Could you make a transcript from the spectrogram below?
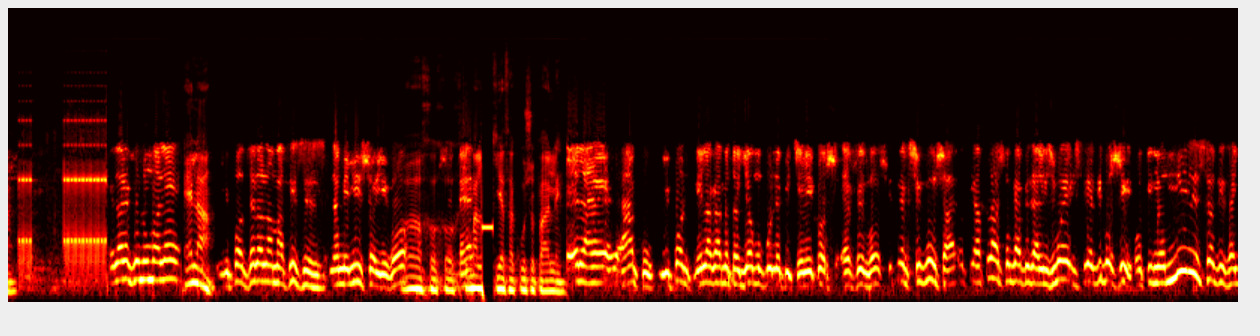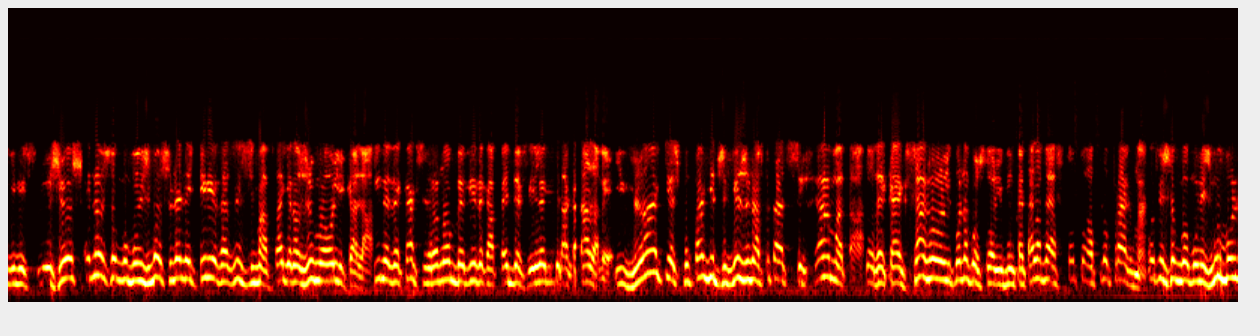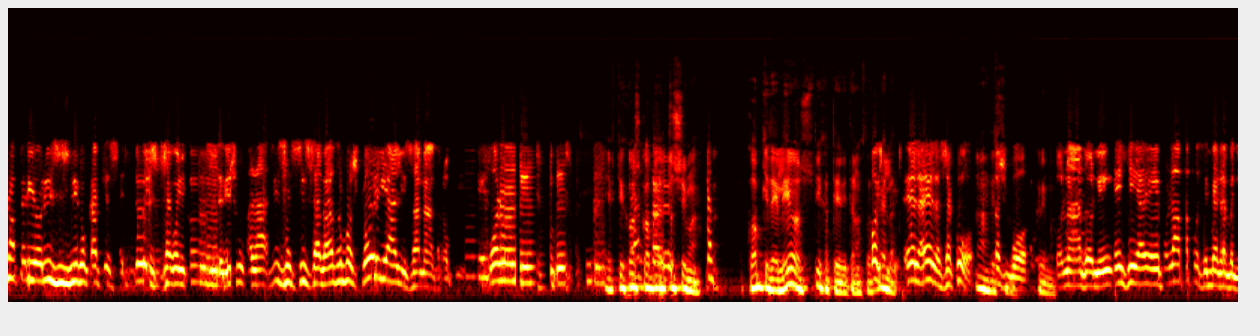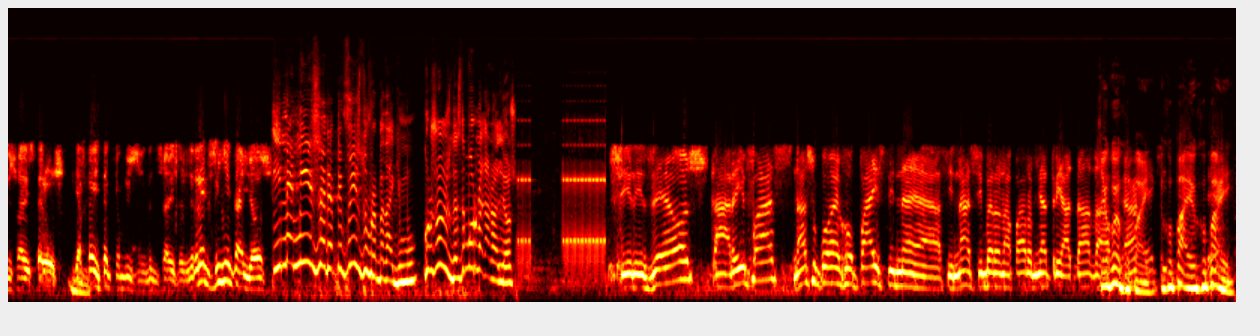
Έλα ρε κουνούμαλε. Έλα. Λοιπόν, θέλω να μ' αφήσεις να μιλήσω λίγο. Οχ, οχ, οχ, τι Ε. μαλακία θα ακούσω πάλι. Έλα, ε, άκου. Λοιπόν, μίλαγα με τον γιο μου που είναι πιτσιρίκος, έφηβος, και του εξηγούσα ότι απλά στον καπιταλισμό έχεις την εντύπωση ότι νομίζεις ότι θα γίνεις πλούσιος, ενώ στον κομμουνισμό σου λένε κύριε θα ζήσεις με αυτά για να ζούμε όλοι καλά. Είναι 16 χρονών παιδί, 15 φίλε και τα κατάλαβε. Οι βλάκες που πάνε και ψηφίζουν αυτά τα συχάματα. Το 16χρονο λοιπόν αποστόλη μου κατάλαβε αυτό το απλό πράγμα. Ότι στον κομμουνισμό μπορεί να περιορίζει λίγο κάποιες εντό εισαγωγικών εταιρείε σου, αλλά είσαι εσύ σαν άνθρωπος και όλοι οι άλλοι σαν άνθρωποι. Μόνο Ευτυχώς κόπηκε το σήμα. Κόπηκε τελείως; Τι χατήρι ήταν αυτό; Όχι, Έλα. έλα, έλα, σε ακούω. Α, δεν Θα σου πω. Κρίμα. Τον Άδωνη έχει ε, πολλά αποθυμένα με τους αριστερούς. Γι' αυτό έχει τέτοιο μίσος με τους αριστερούς. Δεν εξηγείται αλλιώς. Είναι μίζερη από τη φύση του, βρε παιδάκι μου. Κουρσούζοντε, δεν μπορούν να κάνουν αλλιώς. Σιριζέος, Καρύφα. Να σου πω, έχω πάει στην ε, Αθηνά σήμερα να πάρω μια τριαντάδα. Και εγώ έχω αυγά. πάει. Έχεις- Έχω πάει, έχω πάει.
